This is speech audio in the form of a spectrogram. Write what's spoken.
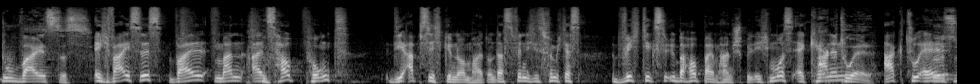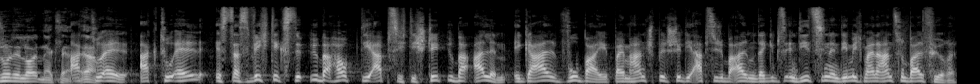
du weißt es. Ich weiß es, weil man als Hauptpunkt die Absicht genommen hat. Und das finde ich ist für mich das Wichtigste überhaupt beim Handspiel. Ich muss erkennen, Aktuell. aktuell, Würdest du nur den Leuten erklären, ja. Aktuell, aktuell ist das Wichtigste überhaupt die Absicht. Die steht über allem, egal wobei. Beim Handspiel steht die Absicht über allem. Und da gibt es Indizien, indem ich meine Hand zum Ball führe.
